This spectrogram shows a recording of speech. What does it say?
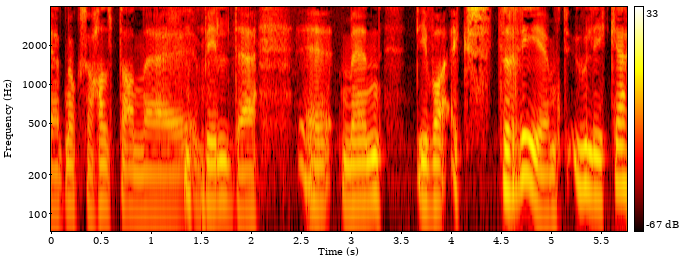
er et nokså haltende bilde. Men de var ekstremt ulike.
